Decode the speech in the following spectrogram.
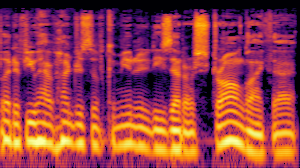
But if you have hundreds of communities that are strong like that,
